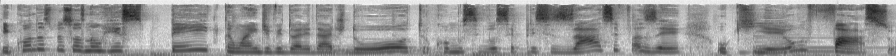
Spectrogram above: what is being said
E quando as pessoas não respeitam a individualidade do outro, como se você precisasse fazer o que eu faço,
